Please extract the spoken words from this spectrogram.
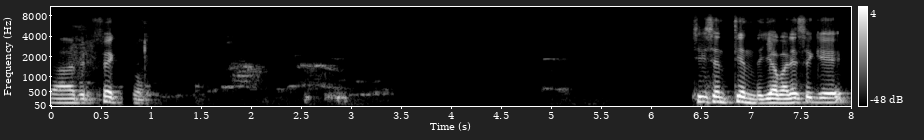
Perfecto. Sí se entiende, ya parece que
